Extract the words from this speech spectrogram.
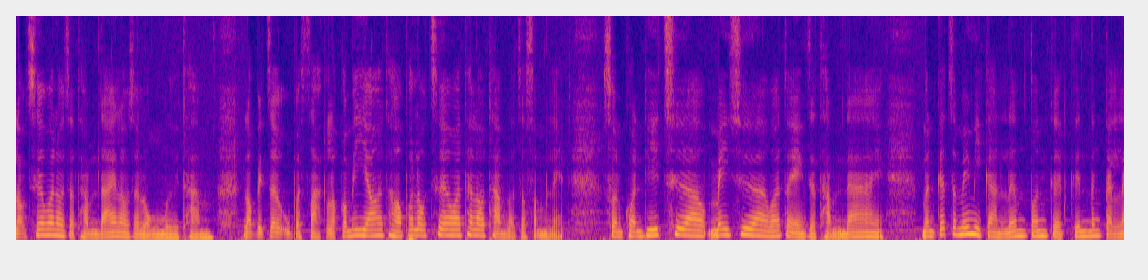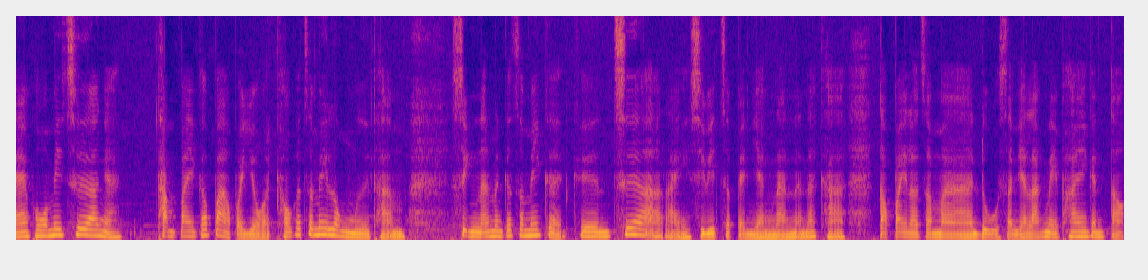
เราเชื่อว่าเราจะทำได้เราจะลงมือทำเราไปเจออุปสรรคเราก็ไม่ย่อท้อเพราะเราเชื่อว่าถ้าเราทำเราจะสำเร็จ ส่วนคนที่เชื่อไม่เชื่อว่าตัวเองจะทำได้ มันก็จะไม่มีการเริ่มต้นเกิดขึ้นตั้งแต่แรกเพราะว่าไม่เชื่อไงทำไปก็เปล่าประโยชน์เขาก็จะไม่ลงมือทำ สิ่งนั้นมันก็จะไม่เกิดขึ้นเชื่ออะไรชีวิตจะเป็นอย่างนั้นนะนะคะ ต่อไปเราจะมาดูสัญลักษณ์ในไพ่กันต่อ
